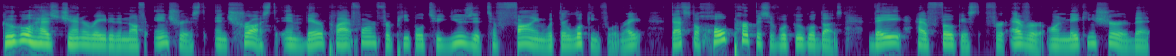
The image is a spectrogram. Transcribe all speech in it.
Google has generated enough interest and trust in their platform for people to use it to find what they're looking for, right? That's the whole purpose of what Google does. They have focused forever on making sure that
